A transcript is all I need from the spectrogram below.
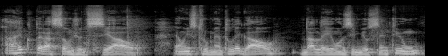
A recuperação judicial é um instrumento legal da Lei 11.101,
